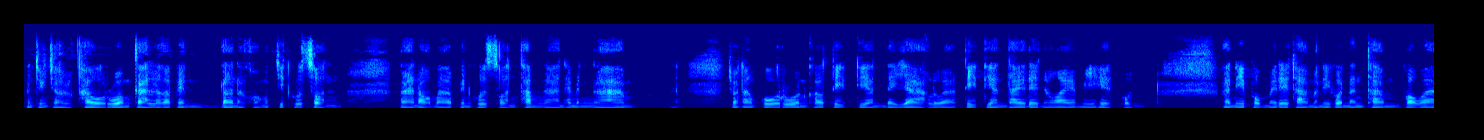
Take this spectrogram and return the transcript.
มันจึงจะเข้าร่วมกันแล้วก็เป็นด้านของจิตกุศล งานออกมาเป็นกุศลทำงานให้มันงาม จนทั้งผู้รู้ก็ติเตียนได้ยากหรือว่าติเตียนได้ได้น้อยมีเหตุผล อันนี้ผมไม่ได้ทำอันนี้คนนั้นทำเพราะว่า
